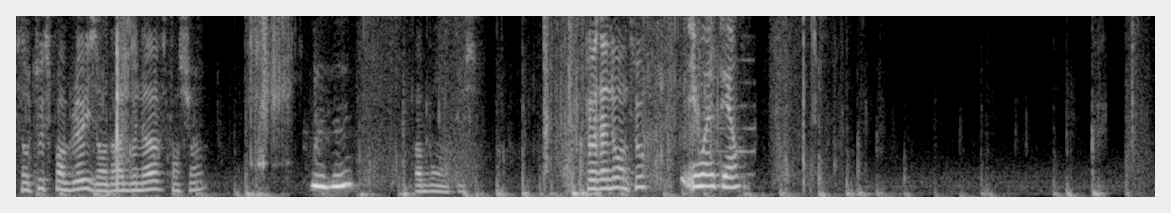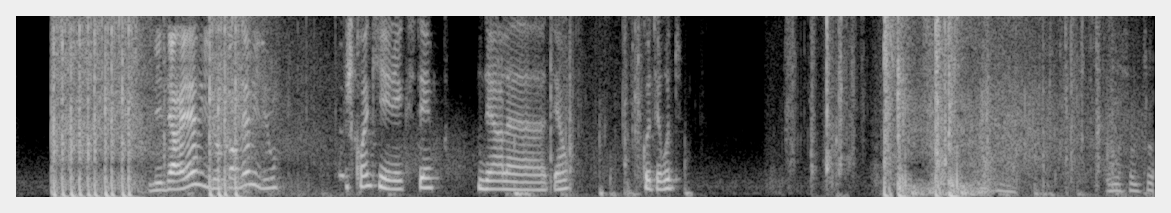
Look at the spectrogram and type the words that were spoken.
Ils sont tous points bleus, ils ont Dragunov, attention. Mhm. Pas bon en plus. Close à nous en dessous. Ouais, t'es un. Il est derrière, il est au corner, il est où? Je crois qu'il est XT. Derrière la T1. Côté route. Toujours sur le toit.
